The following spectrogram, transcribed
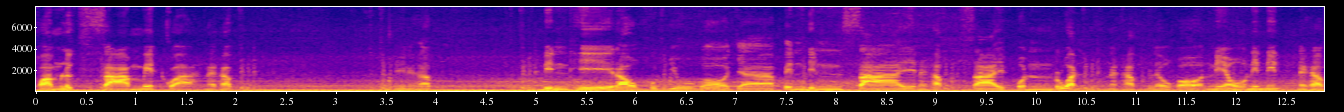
ความลึก 3 เมตรกว่านะครับนี่นะครับ ดินที่เราขุดอยู่ก็จะเป็นดินทรายนะครับทรายปนร่วนนะครับ แล้วก็เหนียวนิดๆนะครับ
